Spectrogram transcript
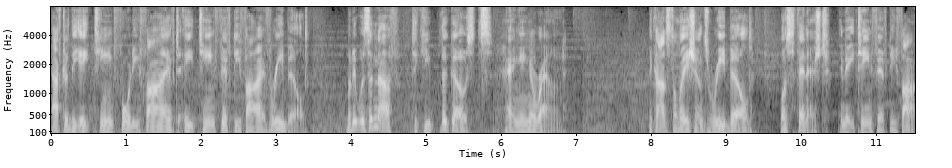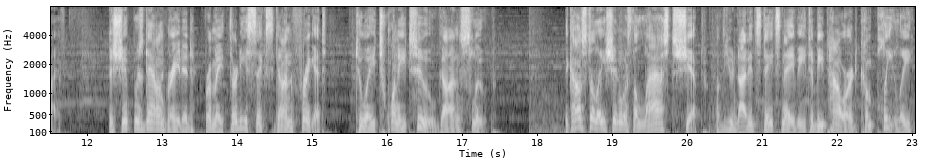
after the 1845 to 1855 rebuild, but it was enough to keep the ghosts hanging around. The Constellation's rebuild was finished in 1855. The ship was downgraded from a 36-gun frigate to a 22-gun sloop. The Constellation was the last ship of the United States Navy to be powered completely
